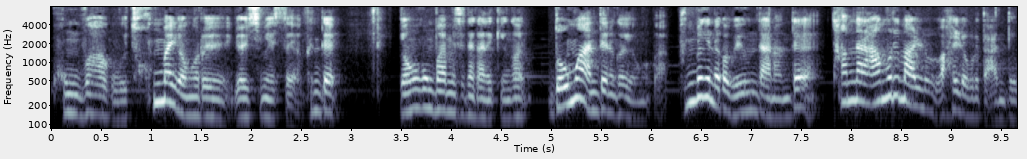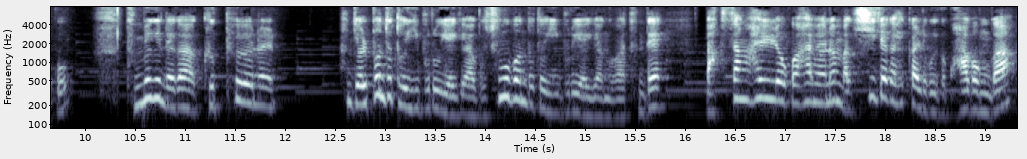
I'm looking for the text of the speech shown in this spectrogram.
공부하고 정말 영어를 열심히 했어요. 근데 영어 공부하면서 내가 느낀 건 너무 안 되는 거야, 영어가. 분명히 내가 외운 단어인데 다음날 아무리 말로 하려고 해도 안 되고 분명히 내가 그 표현을 한 10번도 더 입으로 얘기하고 20번도 더 입으로 얘기한 것 같은데 막상 하려고 하면은 막 시제가 헷갈리고 이거 과거인가?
